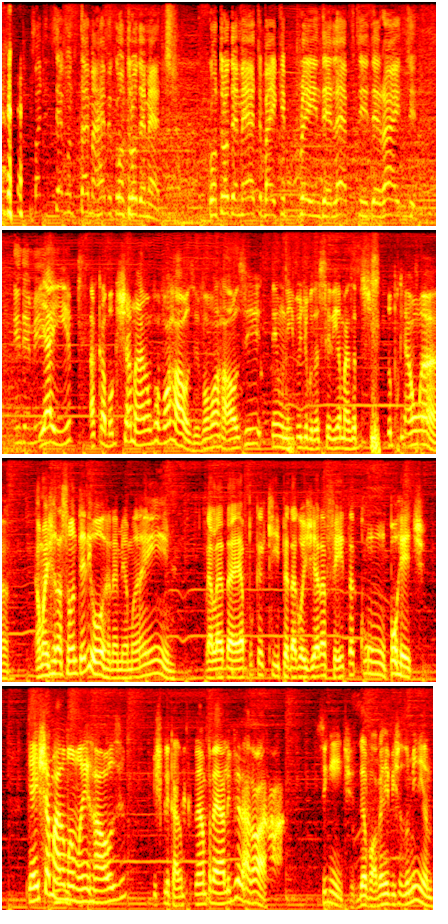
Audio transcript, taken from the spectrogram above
Second time I have control the match. Control the match by keep playing the left, the right. E aí, acabou que chamaram Vovó House. Vovó House tem um nível de grosseria mais absurdo porque é uma, é uma geração anterior, né? Minha mãe, ela é da época que pedagogia era feita com porrete. E aí chamaram Mamãe House, explicaram o problema pra ela e viraram, ó, seguinte, devolve a revista do menino.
